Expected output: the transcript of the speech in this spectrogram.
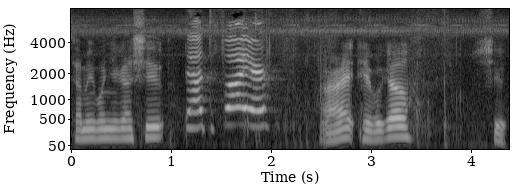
Tell me when you're going to shoot. About to fire. All right, here we go. Shoot.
